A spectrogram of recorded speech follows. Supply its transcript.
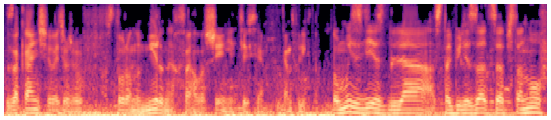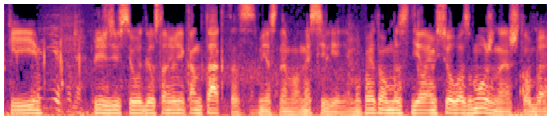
заканчивать уже в сторону мирных соглашений эти все конфликты. Мы здесь для стабилизации обстановки и прежде всего для установления контакта с местным населением. И поэтому мы сделаем все возможное, чтобы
